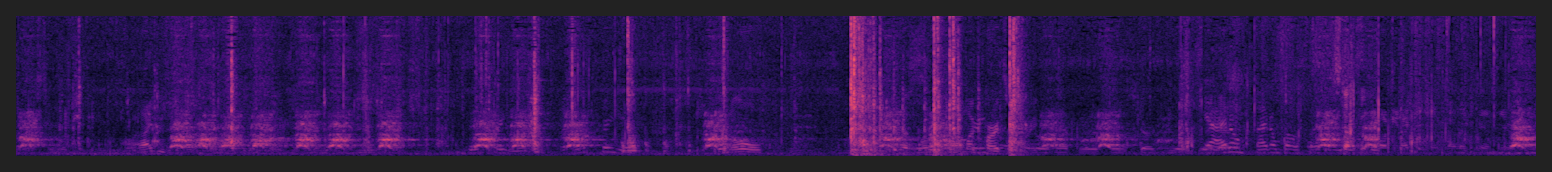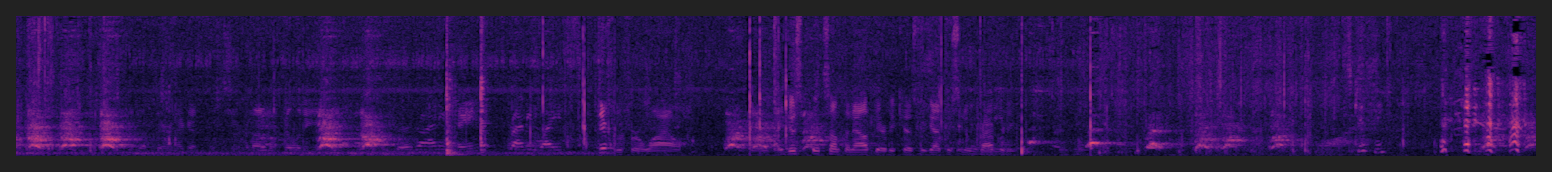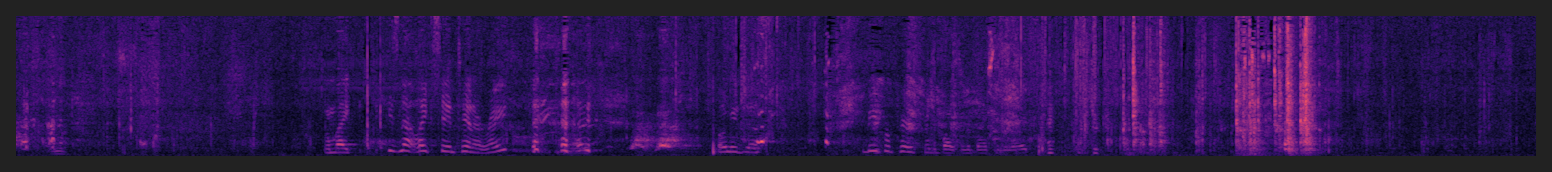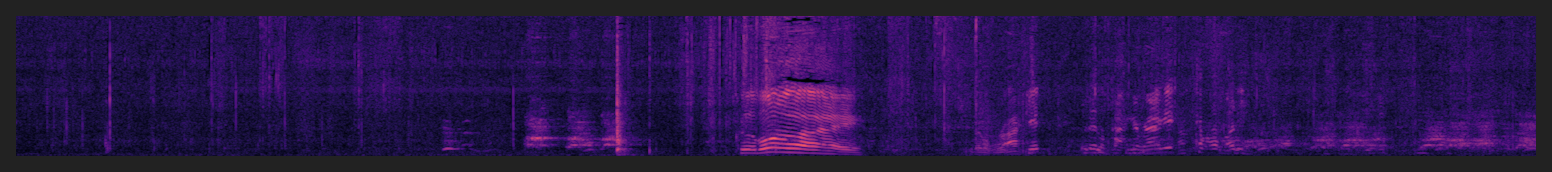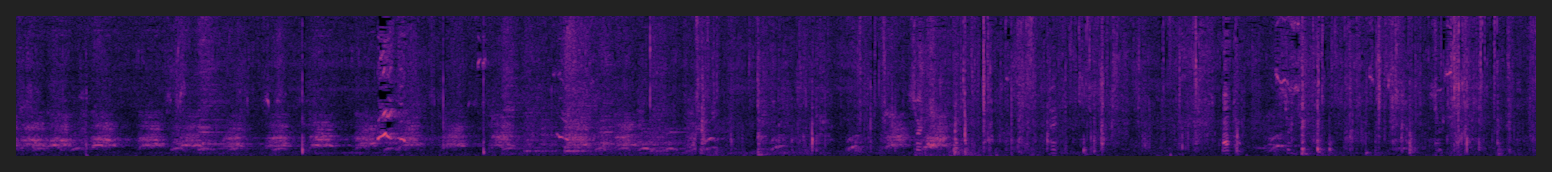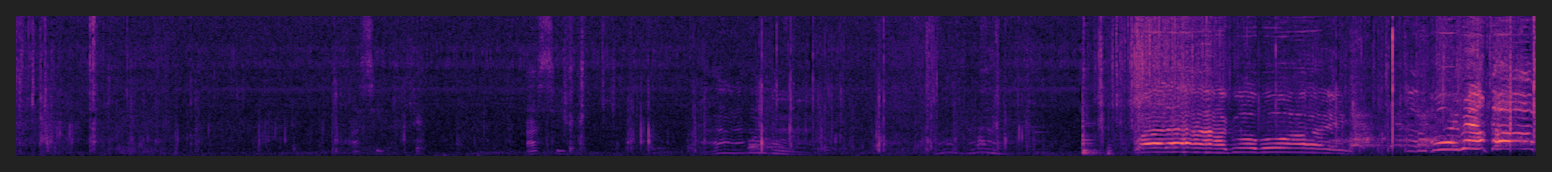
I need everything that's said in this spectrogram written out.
I do that. Good for you. Good for you. Getting old. All my parts are breaking. Yeah, I don't, I don't bounce like Stop it. to. I mean, I can lift my left hand there. Up there, and I got a certain amount of ability. Ronnie, Ronnie Weiss. Different for a while. And I just put something out there because we got this new property. Excuse me. I'm like, he's not like Santana, right? Let me just be prepared for the bite in the back of the leg. Good boy. Little rocket. Little pocket rocket. Come on, buddy. Assim. Assim. Ah. Search. Search. I see. I see. What up, good boy? Good boy, Malcolm!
